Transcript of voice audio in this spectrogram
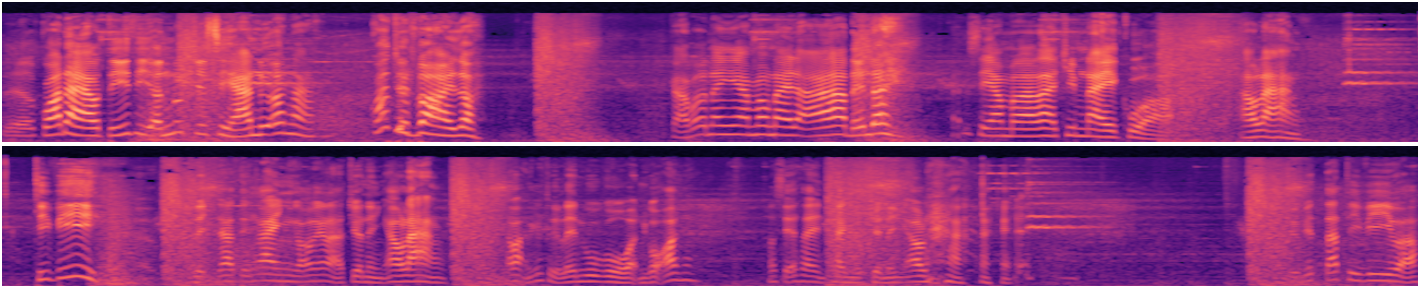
Ờ, quá đào tí thì ấn nút chia sẻ nữa là quá tuyệt vời rồi. Cảm ơn anh em hôm nay đã đến đây. Xem livestream này của ao làng tv dịch ra tiếng anh có nghĩa là truyền hình ao làng. Các bạn cứ thử lên google bạn gõ nhé nó sẽ thành thành một truyền hình ao làng. Từ viết tắt tv và.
